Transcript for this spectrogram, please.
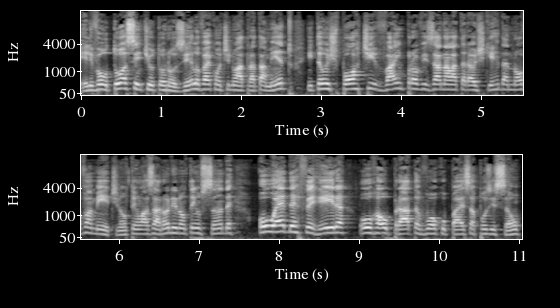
ele voltou a sentir o tornozelo, vai continuar tratamento, então o esporte vai improvisar na lateral esquerda novamente, não tem o Lazzaroni, não tem o Sander, ou Éder Ferreira ou Raul Prata vão ocupar essa posição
